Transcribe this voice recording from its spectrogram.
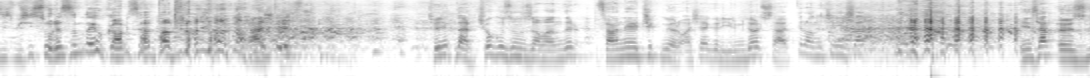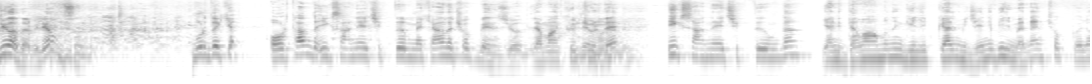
Hiçbir şey sorasım da yok abi. Sen tatlıdan da anlamadın. Çocuklar çok uzun zamandır sahneye çıkmıyorum. Aşağı yukarı 24 saattir. Onun için insan insan özlüyor da biliyor musun? Buradaki ortam da ilk sahneye çıktığım mekana da çok benziyor. Leman Kültür'de. Leman'a değil mi? İlk sahneye çıktığımda yani devamının gelip gelmeyeceğini bilmeden çok böyle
